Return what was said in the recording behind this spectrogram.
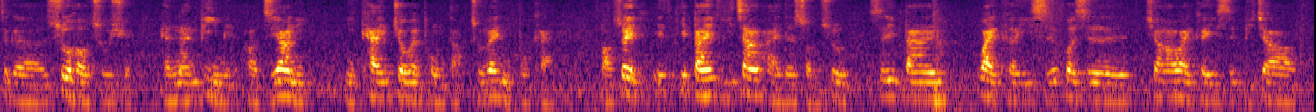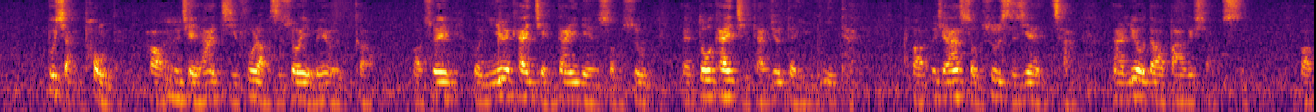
这个术后出血，很难避免。哦，只要你你开就会碰到，除非你不开。哦，所以一一般胰脏癌的手术是一般外科医师或是消化外科医师比较不想碰的。哦，而且他给付老实说也没有很高。哦，所以我宁愿开简单一点的手术，呃，多开几台就等于一台。哦，而且他手术时间很长，那六到八个小时，哦，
